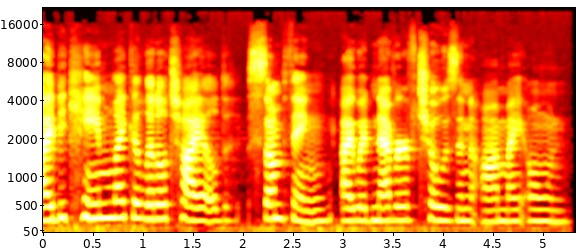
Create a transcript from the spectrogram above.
I became like a little child, something I would never have chosen on my own.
